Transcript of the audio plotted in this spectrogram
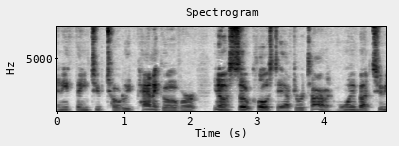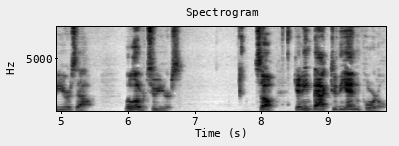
anything to totally panic over, you know, so close to after retirement. We're only about two years out, a little over two years. So, getting back to the end portal,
